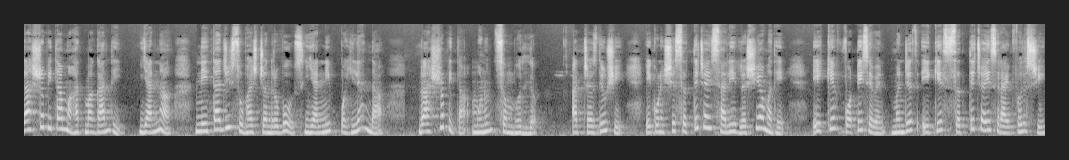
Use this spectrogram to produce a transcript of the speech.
राष्ट्रपिता महात्मा गांधी यांना नेताजी सुभाषचंद्र बोस यांनी पहिल्यांदा राष्ट्रपिता म्हणून संबोधलं. आजच्याच दिवशी एकोणीसशे सत्तेचाळीस साली रशियामध्ये ए के फॉर्टी सेवन म्हणजेच ए के सत्तेचाळीस रायफल्सची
